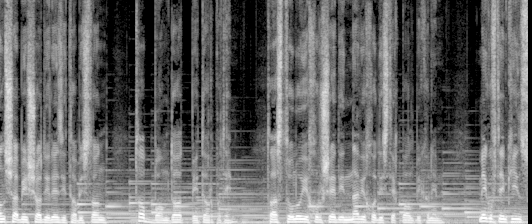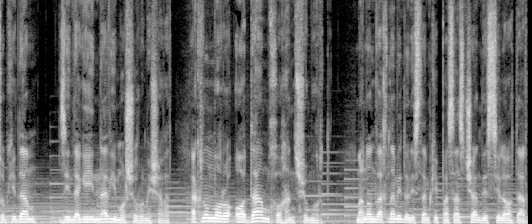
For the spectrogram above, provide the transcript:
он шаби шодирези тобистон то бомдод бедор будем то аз тулӯи хуршеди нави худ истиқбол бикунем. Мегуфтем ки ин субҳи дам зиндагии нави мо шурӯъ мешавад акнун моро одам хоҳанд шумурд ман он вақт намедонистам ки пас аз чанде силоҳ дар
